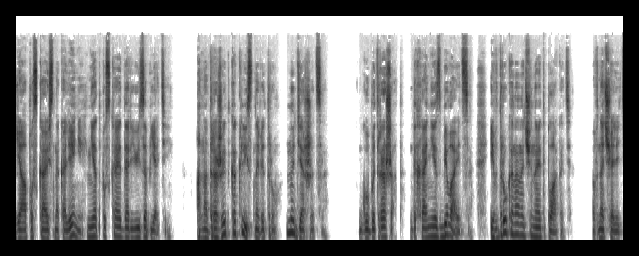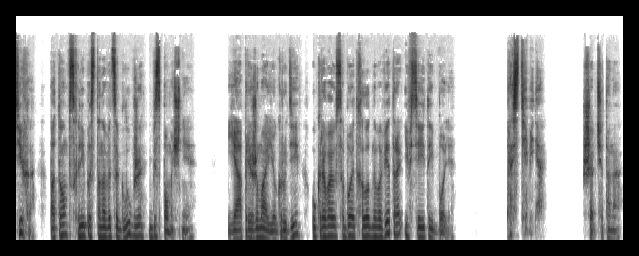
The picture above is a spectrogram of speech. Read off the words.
Я опускаюсь на колени, не отпуская Дарью из объятий. Она дрожит, как лист на ветру, но держится. Губы дрожат, дыхание сбивается, и вдруг она начинает плакать. Вначале тихо, потом всхлипы становятся глубже, беспомощнее. Я прижимаю ее к груди, укрываю собой от холодного ветра и всей этой боли. «Прости меня», — шепчет она.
